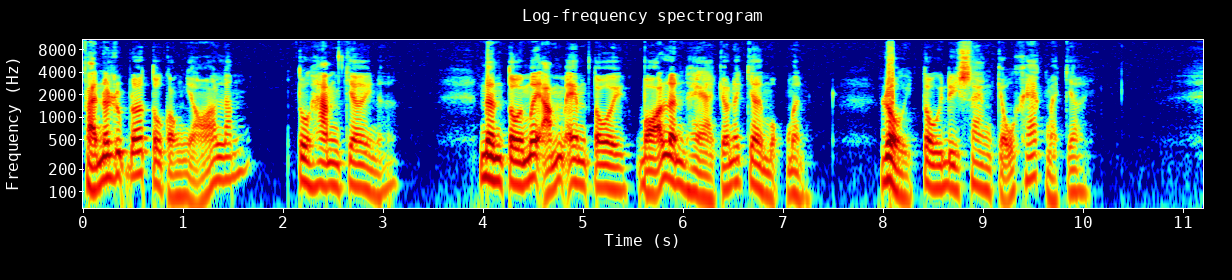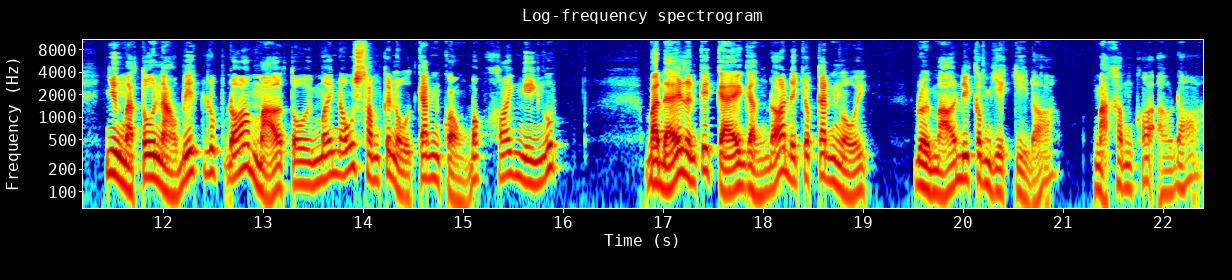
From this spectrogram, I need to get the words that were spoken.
phải nói lúc đó tôi còn nhỏ lắm, tôi ham chơi nữa. Nên tôi mới ẩm em tôi bỏ lên hè cho nó chơi một mình. Rồi tôi đi sang chỗ khác mà chơi. Nhưng mà tôi nào biết lúc đó mợ tôi mới nấu xong cái nồi canh còn bốc khói nghi ngút. Bà để lên cái kệ gần đó để cho canh nguội, rồi mợ đi công việc gì đó mà không có ở đó.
